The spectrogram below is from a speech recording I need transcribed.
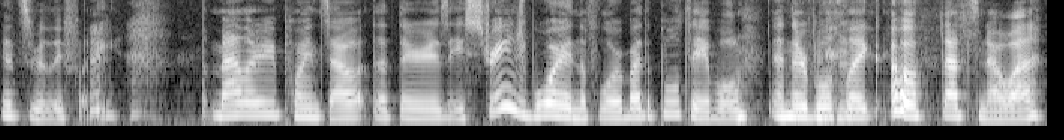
it's really funny. Mallory points out that there is a strange boy on the floor by the pool table, and they're both like, "Oh, that's Noah."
